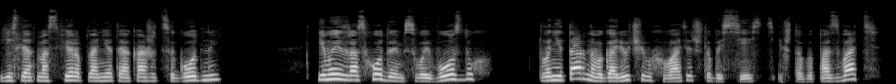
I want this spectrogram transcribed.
Если атмосфера планеты окажется годной, и мы израсходуем свой воздух, планетарного горючего хватит, чтобы сесть и чтобы позвать»,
